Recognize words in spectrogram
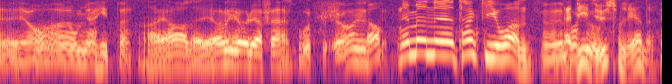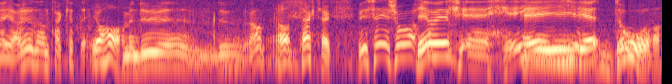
Eh, ja, om jag hittar. Ja, jag, gör det i affären. Svårt. Ja, just Ja. det. Nej, men, eh, tack Johan. Nej, det är du som leder. Ja, jag har redan tackat dig. Jaha. Men du, eh, du ja. Ja, tack, tack. Vi säger så. Det gör vi. Och, eh, hej Hej då. då.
